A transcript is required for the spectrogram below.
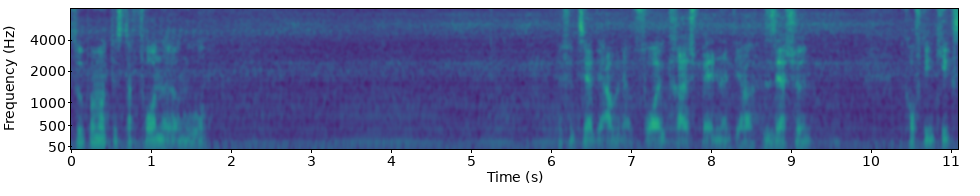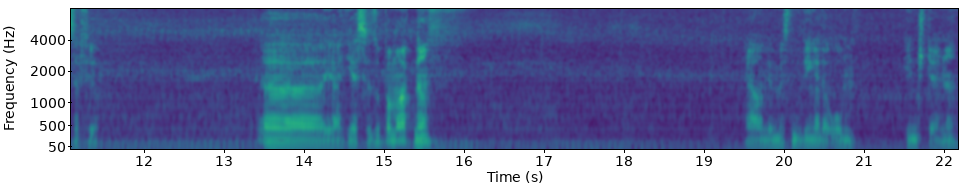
Supermarkt ist da vorne irgendwo. Hat die Arbeit erfolgreich beendet. Ja, sehr schön. Kauft den Keks dafür. Äh, ja, hier ist der Supermarkt, ne? Ja, und wir müssen die Dinger da oben hinstellen, ne?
